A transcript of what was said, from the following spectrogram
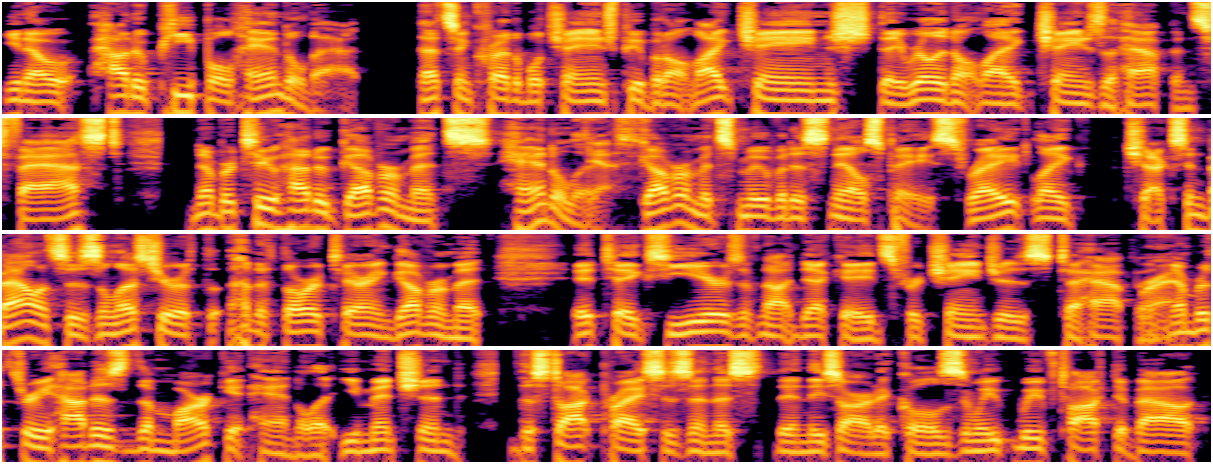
you know, how do people handle that? That's incredible change. People don't like change. They really don't like change that happens fast. Number two, how do governments handle it? Yes. Governments move at a snail's pace, right? Like checks and balances. Unless you're an authoritarian government, it takes years, if not decades, for changes to happen. Right. Number three, how does the market handle it? You mentioned the stock prices in this in these articles, and we we've talked about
